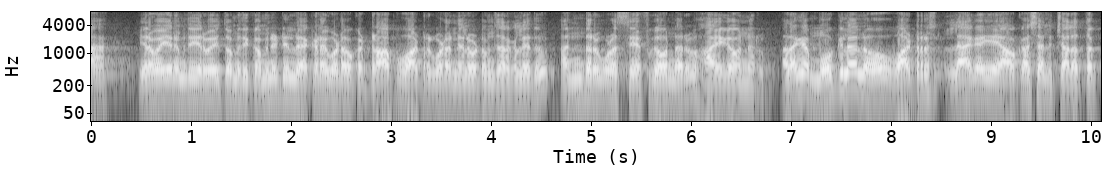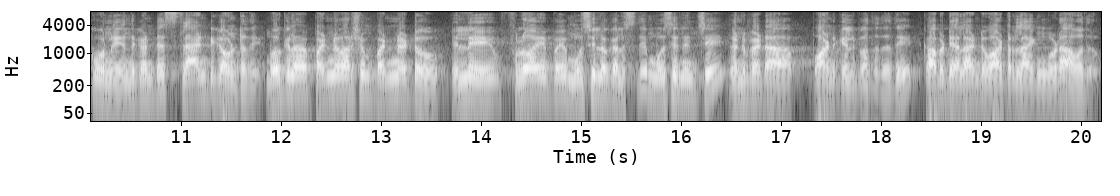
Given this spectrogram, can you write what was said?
ఇరవై ఎనిమిది ఇరవై తొమ్మిది కమ్యూనిటీల్లో ఎక్కడ కూడా ఒక డ్రాప్ వాటర్ కూడా నిలవటం జరగలేదు. అందరూ కూడా సేఫ్గా ఉన్నారు హాయిగా ఉన్నారు. అలాగే మోకిలాలో వాటర్ లాగ్ అయ్యే అవకాశాలు చాలా తక్కువ ఉన్నాయి. ఎందుకంటే స్లాంట్గా ఉంటుంది. మోకిలా పడిన వర్షం పడినట్టు వెళ్ళి ఫ్లో అయిపోయి మూసీలో కలుస్తుంది. మూసీ నుంచి గండిపేట పాండ్కి వెళ్ళిపోతుంది అది. కాబట్టి ఎలాంటి వాటర్ లాగింగ్ కూడా అవదు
